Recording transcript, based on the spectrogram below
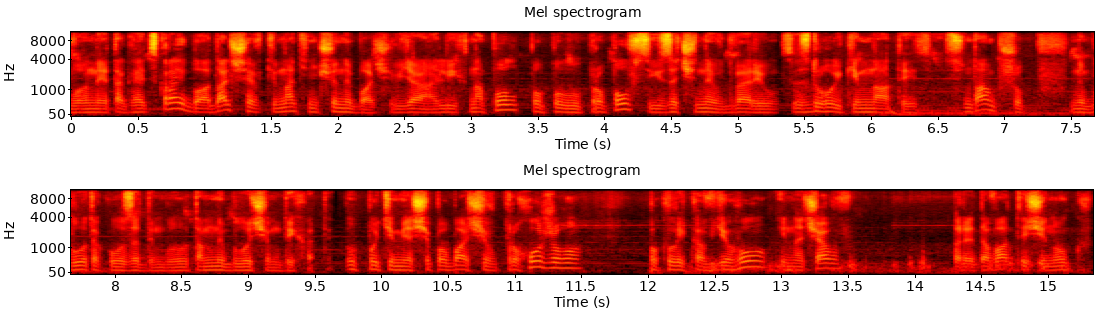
Вони так геть з були, а далі я в кімнаті нічого не бачив. Я ліг на пол, по полу проповз і зачинив двері з другої кімнати сюди, щоб не було такого задиму, там не було чим дихати. Потім я ще побачив прохожого, покликав його і почав передавати жінок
